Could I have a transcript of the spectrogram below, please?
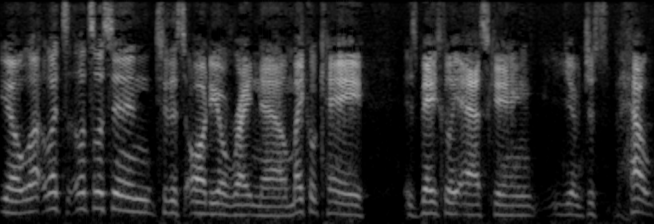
you know, let, let's let's listen to this audio right now. Michael Kay is basically asking, you know, just how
